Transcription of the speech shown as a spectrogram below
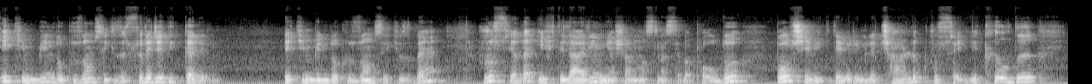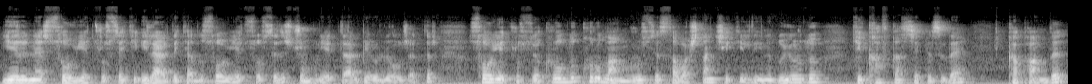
Ekim 1918'de sürece dikkat edin. Ekim 1918'de Rusya'da ihtilalin yaşanmasına sebep oldu. Bolşevik devrimiyle Çarlık Rusya yıkıldı. Yerine Sovyet Rusya ki ilerideki adı Sovyet Sosyalist Cumhuriyetler Birliği olacaktır. Sovyet Rusya kuruldu. Kurulan Rusya savaştan çekildiğini duyurdu ki Kafkas cephesi de kapandı.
